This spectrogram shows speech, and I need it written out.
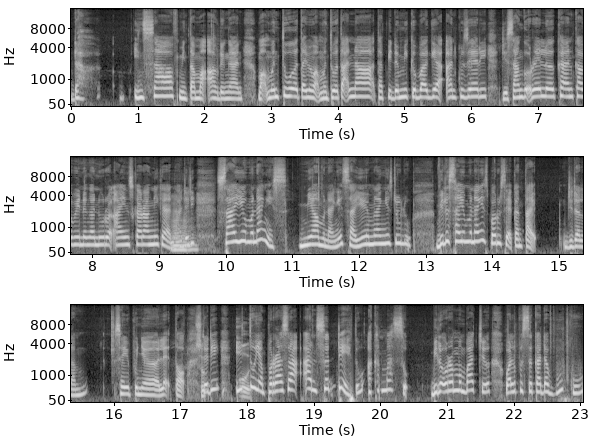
dah insaf minta maaf dengan mak mentua tapi mak mentua tak nak tapi demi kebahagiaan Kuzeri dia sanggup relakan kahwin dengan Nurul Ain sekarang ni kan? Ha, jadi saya menangis. Mia menangis saya yang menangis dulu. Bila saya menangis baru saya akan type di dalam saya punya laptop. So- jadi oh. itu yang perasaan sedih tu akan masuk bila orang membaca walaupun sekadar buku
